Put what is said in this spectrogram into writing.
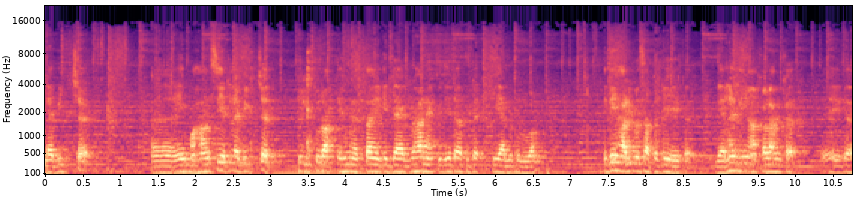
ලැබිච්ච ඒ මහන්සියට ලැබිච්ච පිළිතුරක් එහම නැත්තා එක ජයග්‍රහණයක් විදිට අපිට කියන්න පුළුවන්. ඉතින් හරිම සතට ඒක. ගැනදී අකලංක. ඒ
